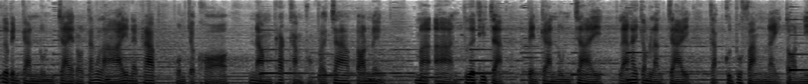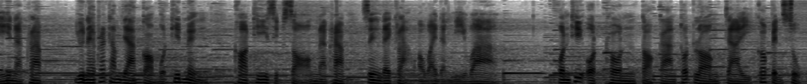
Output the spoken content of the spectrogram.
เพื่อเป็นการหนุนใจเราทั้งหลายนะครับ ผมจะขอนำพระคำของพระเจ้าตอนหนึ่ง มาอ่านเพื่อที่จะเป็นการหนุนใจและให้กำลังใจกับคุณผู้ฟังในตอนนี้นะครับ อยู่ในพระธรรมยากอบบทที่1ข้อที่ 12 นะครับ ซึ่งได้กล่าวเอาไว้ดังนี้ว่า คนที่อดทนต่อการทดลองใจก็เป็นสุข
